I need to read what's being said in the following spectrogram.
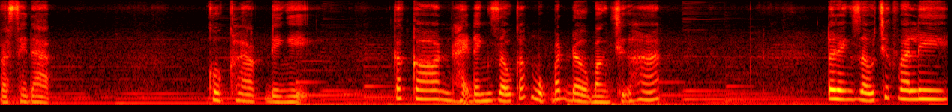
và xe đạp. Cô Clark đề nghị các con hãy đánh dấu các mục bắt đầu bằng chữ H. Tôi đánh dấu chiếc vali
